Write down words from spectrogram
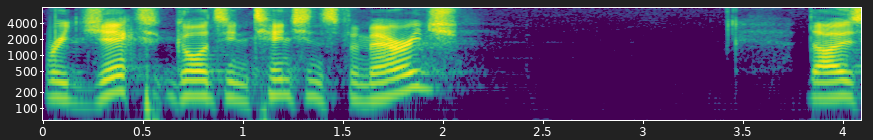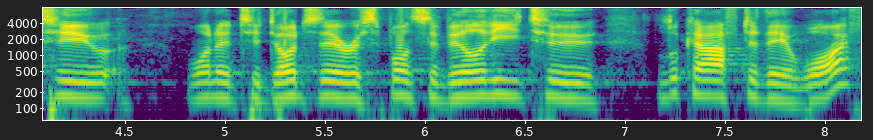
reject God's intentions for marriage, those who wanted to dodge their responsibility to look after their wife,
